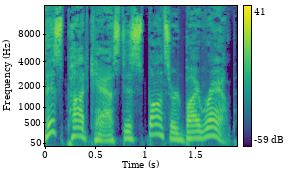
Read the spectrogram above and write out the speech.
This podcast is sponsored by Ramp.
